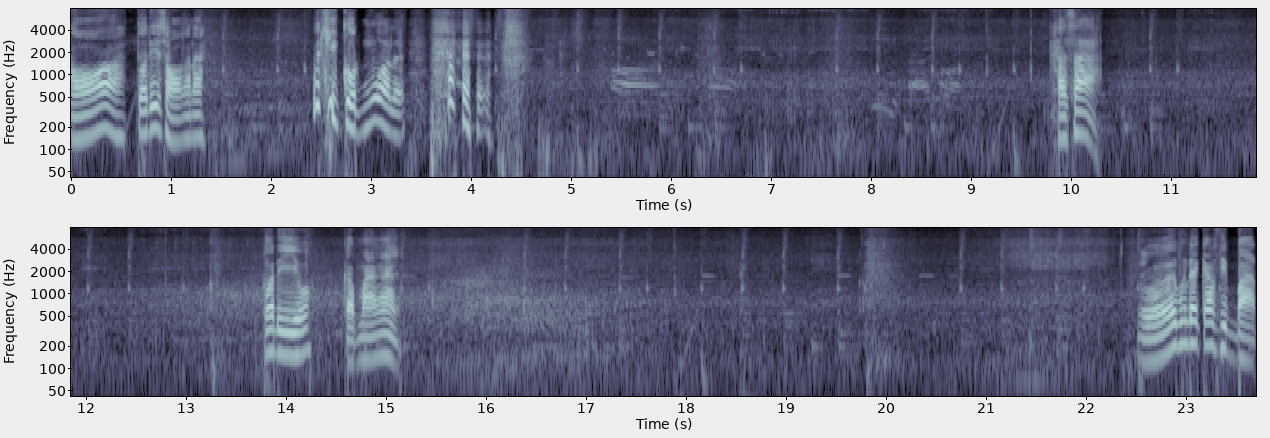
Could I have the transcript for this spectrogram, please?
อ๋อ ตัวที่สองอะนะเมื่อกี้กดมั่วเลย คาซาก็ดีอยู่ กลับมาง่ายเอ้ยเพิ่งได้ 90 บาท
